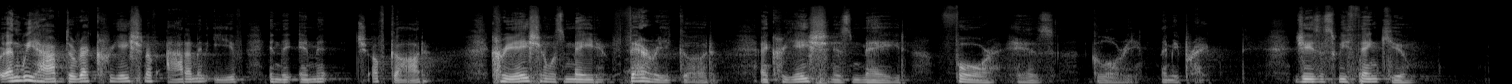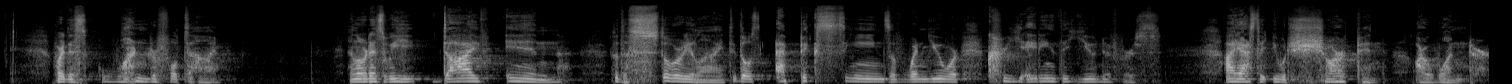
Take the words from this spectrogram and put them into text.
and we have direct creation of Adam and Eve in the image of God. Creation was made very good, and creation is made for His glory. Let me pray. Jesus, we thank you for this wonderful time. And Lord, as we dive in to the storyline, to those epic scenes of when you were creating the universe, I ask that you would sharpen our wonder.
